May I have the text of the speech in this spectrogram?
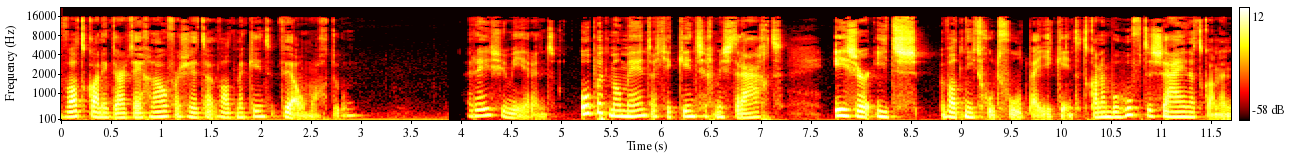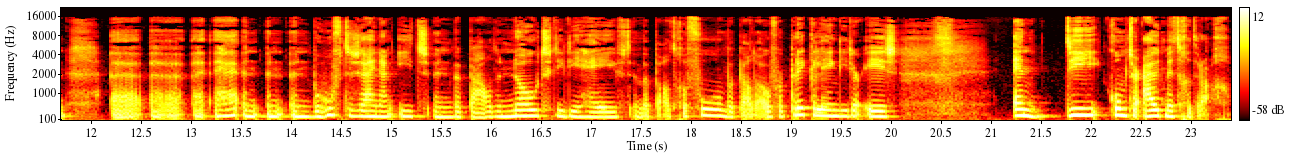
wat kan ik daar tegenover zetten wat mijn kind wel mag doen? Resumerend, op het moment dat je kind zich misdraagt, is er iets wat niet goed voelt bij je kind. Het kan een behoefte zijn, het kan een, uh, uh, een, een, een behoefte zijn aan iets, een bepaalde nood die die heeft, een bepaald gevoel, een bepaalde overprikkeling die er is. En die komt eruit met gedrag.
